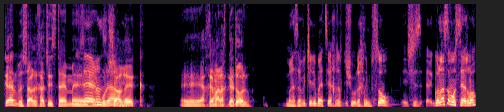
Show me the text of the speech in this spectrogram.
כן, ושער אחד שהסתיים אה, מול. שער ריק, אה, אחרי מהלך גדול. מהזווית שלי ביציע חשבתי שהוא הולך למסור. שזה- גולסה מוסר לו,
